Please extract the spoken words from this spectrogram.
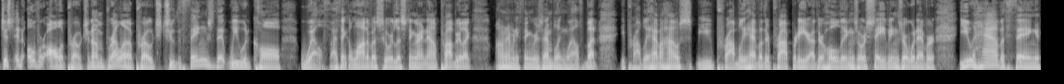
just an overall approach, an umbrella approach to the things that we would call wealth. I think a lot of us who are listening right now probably are like, I don't have anything resembling wealth, but you probably have a house, you probably have other property or other holdings or savings or whatever. You have a thing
